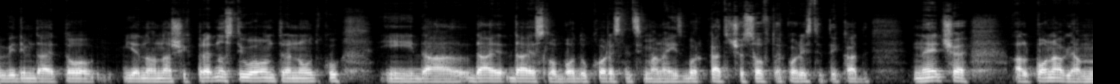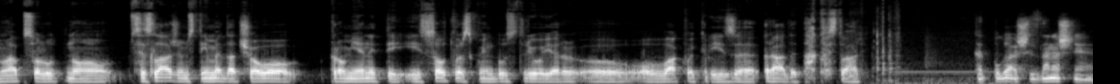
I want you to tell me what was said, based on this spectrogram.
vidim da je to jedna od naših prednosti u ovom trenutku i da daje, daje slobodu korisnicima na izbor kad će software koristiti, kad neće, ali ponavljam, apsolutno se slažem s time da će ovo promijeniti i softversku industriju jer ovakve krize rade takve stvari. Kad pogledaš iz današnje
